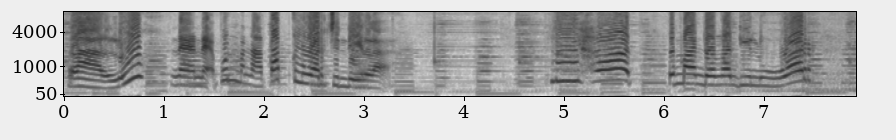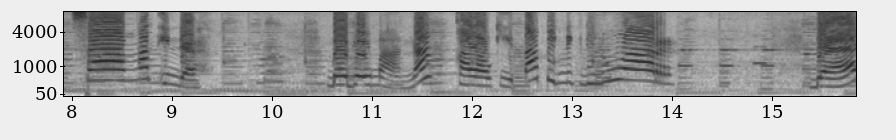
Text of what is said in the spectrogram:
Lalu nenek pun menatap keluar jendela. Lihat, pemandangan di luar sangat indah. Bagaimana kalau kita piknik di luar? Dan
